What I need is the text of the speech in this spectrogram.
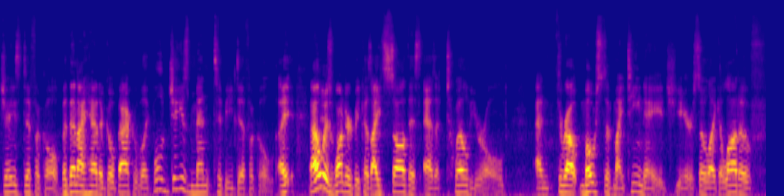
Jay's difficult. But then I had to go back and be like, "Well, Jay's meant to be difficult." I I always wondered because I saw this as a twelve year old, and throughout most of my teenage years. So like a lot of,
